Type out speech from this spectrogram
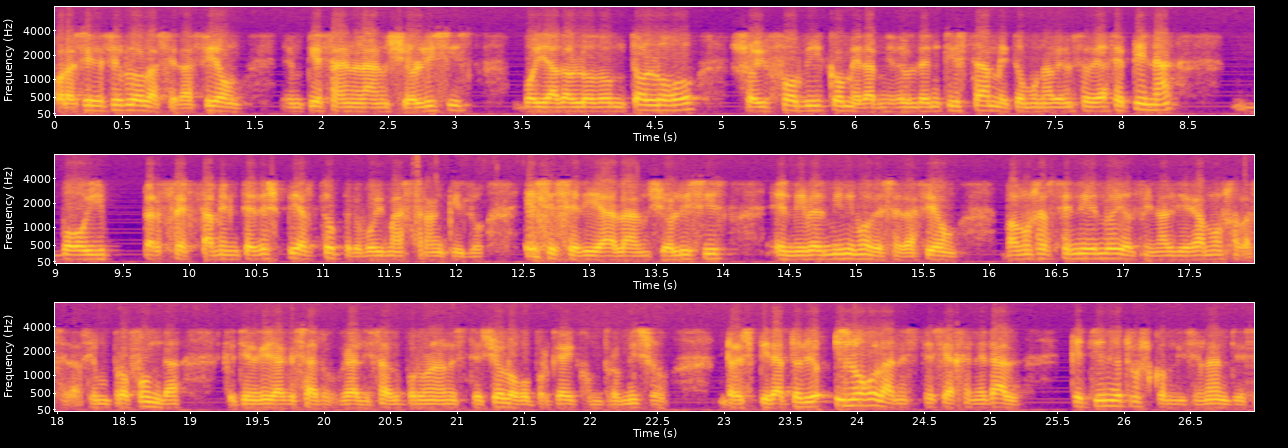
Por así decirlo, la sedación empieza en la ansiolisis, voy al odontólogo, soy fóbico, me da miedo el dentista, me tomo una benzodiazepina, voy perfectamente despierto, pero voy más tranquilo. Ese sería la ansiolisis, el nivel mínimo de sedación. Vamos ascendiendo y al final llegamos a la sedación profunda, que tiene que ya que ser realizado por un anestesiólogo porque hay compromiso respiratorio, y luego la anestesia general, que tiene otros condicionantes.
